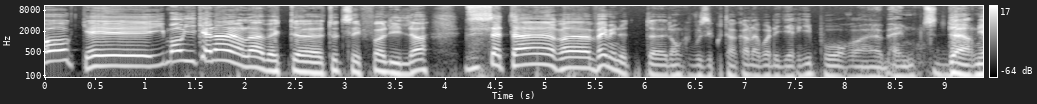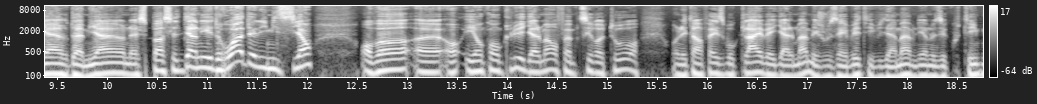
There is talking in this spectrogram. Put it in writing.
OK. Bon, il est quelle heure, là, avec euh, toutes ces folies-là? 17h20 minutes. Euh, Donc, vous écoutez encore La Voix des guerriers pour euh, ben, une petite dernière demi-heure, n'est-ce pas? C'est le dernier droit de l'émission. On va, euh, et on conclut également, on fait un petit retour. On est en Facebook Live également, mais je vous invite évidemment à venir nous écouter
